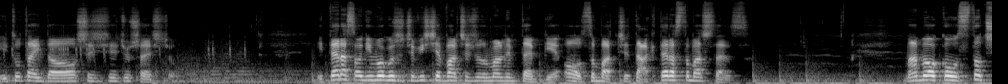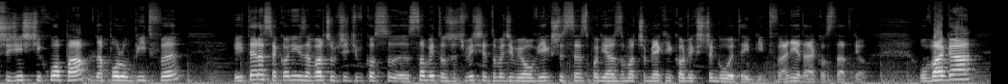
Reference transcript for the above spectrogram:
i tutaj do 66. I teraz oni mogą rzeczywiście walczyć w normalnym tempie. O, zobaczcie, tak, teraz to ma sens. Mamy około 130 chłopa na polu bitwy. I teraz jak oni zawalczą przeciwko sobie, to rzeczywiście to będzie miało większy sens, ponieważ zobaczymy jakiekolwiek szczegóły tej bitwy, a nie tak jak ostatnio. Uwaga!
